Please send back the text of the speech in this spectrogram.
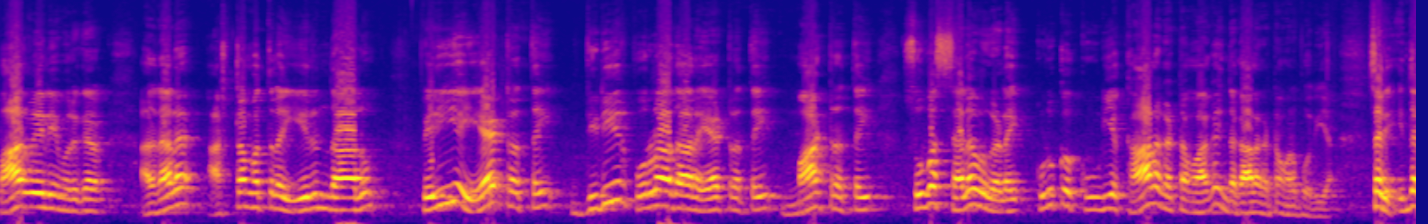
பார்வையிலையும் இருக்கிறார். அதனால் அஷ்டமத்தில் இருந்தாலும் பெரிய ஏற்றத்தை திடீர் பொருளாதார ஏற்றத்தை மாற்றத்தை சுப செலவுகளை கொடுக்கக்கூடிய காலகட்டமாக இந்த காலகட்டம் வரப்போதியா சரி இந்த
